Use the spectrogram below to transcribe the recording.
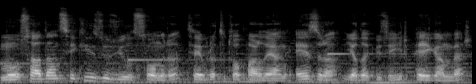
Musa'dan 800 yıl sonra Tevrat'ı toparlayan Ezra ya da Üzeyir peygamber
